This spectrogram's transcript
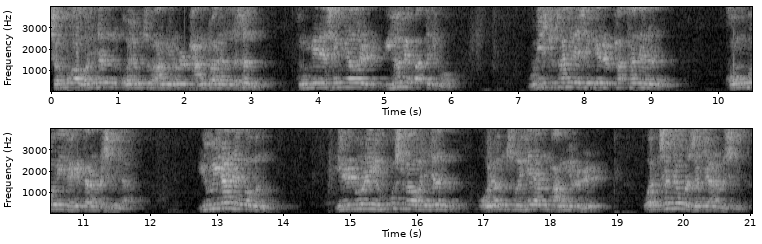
정부가 원전 오염수 방류를 방조하는 것은 국민의 생명을 위험에 빠뜨리고 우리 수산인의 생계를 파탄내는 공범이 되겠다는 것입니다. 유일한 해법은 일본의 후쿠시마 원전 오염수 해양 방류를 원천적으로 저지하는 것입니다.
